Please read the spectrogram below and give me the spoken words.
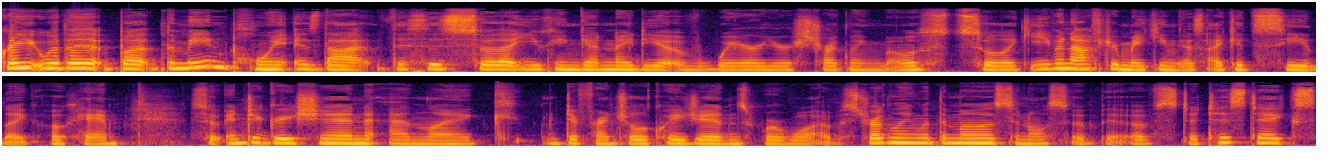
great with it, but the main point is that this is so that you can get an idea of where you're struggling most. So like even after making this, I could see like okay, so integration and like differential equations were what I was struggling with the most and also a bit of statistics.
